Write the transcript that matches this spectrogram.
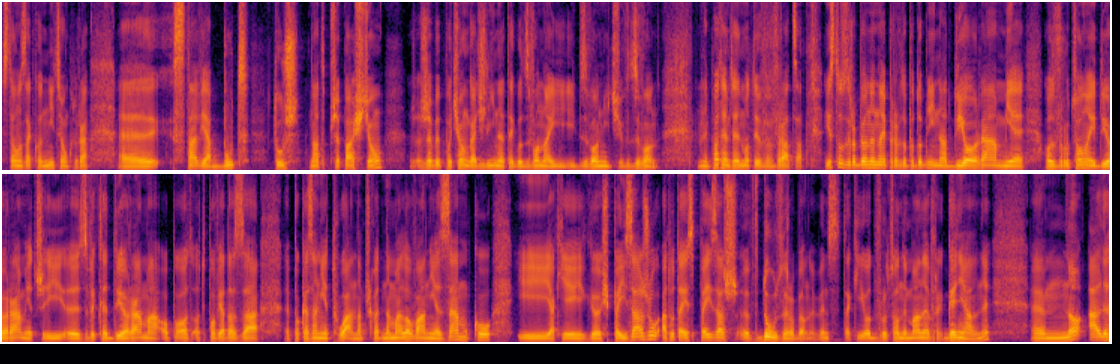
z tą zakonnicą, która e, stawia but tuż nad przepaścią, żeby pociągać linę tego dzwona i, dzwonić w dzwon. Potem ten motyw wraca. Jest to zrobione najprawdopodobniej na dioramie, odwróconej dioramie, czyli y, zwykle diorama op- od, odpowiada za e, pokazanie tła, na przykład na malowanie zamku i jakiegoś pejzażu, a tutaj jest pejzaż w dół zrobiony, więc taki odwrócony manewr genialny. No, ale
